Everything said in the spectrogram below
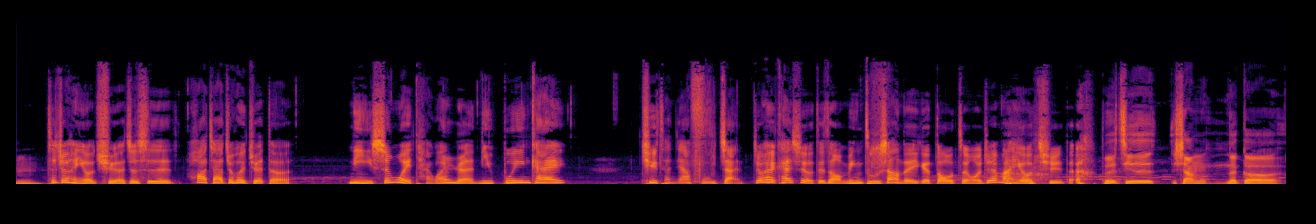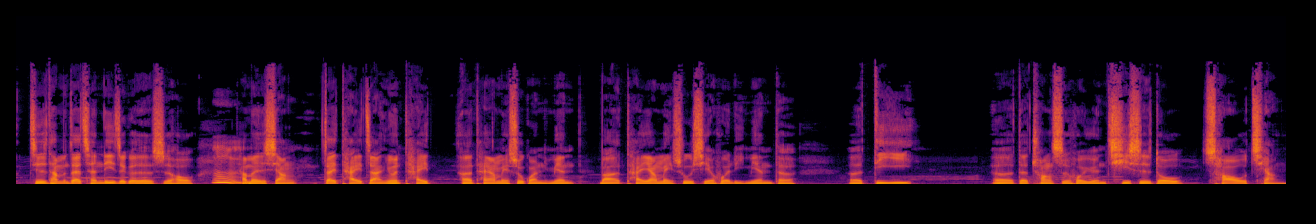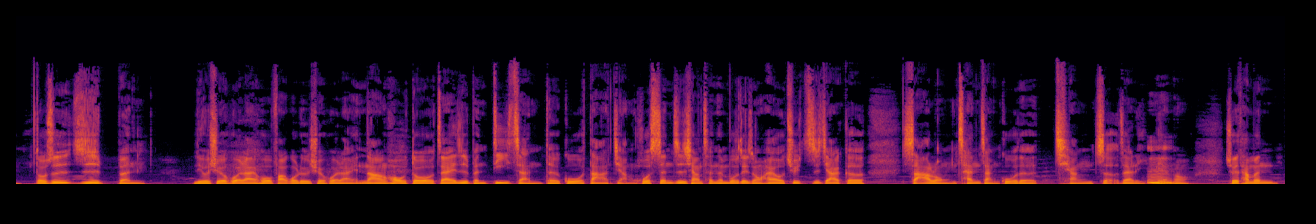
嗯，这就很有趣了。就是画家就会觉得，你身为台湾人，你不应该去参加福展，就会开始有这种民族上的一个斗争。我觉得蛮有趣的。不是，其实像那个，其实他们在成立这个的时候，嗯，他们想。在台展，因为台呃台阳美术馆里面，把台阳美术协会里面的呃第一呃的创始会员其实都超强，都是日本留学回来或法国留学回来，然后都有在日本地展得过大奖，或甚至像陈晨波这种，还有去芝加哥沙龙参展过的强者在里面哦，所以他们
